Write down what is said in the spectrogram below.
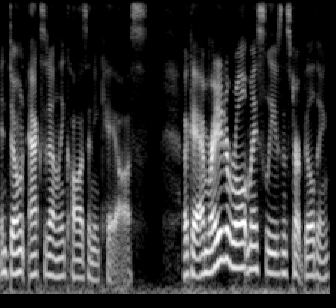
and don't accidentally cause any chaos? Okay, I'm ready to roll up my sleeves and start building.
